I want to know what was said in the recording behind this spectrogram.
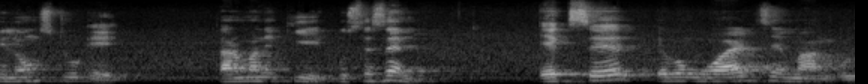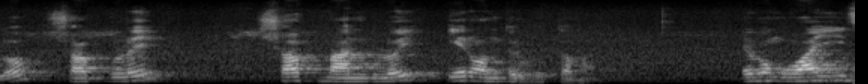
belongs to A তার মানে কি? বুঝতেছেন? এক্সের এবং ওয়াইয়ের যে মানগুলো, সবগুলোই, সব মানগুলোই এর অন্তর্ভুক্ত মান। এবং ওয়াই ইজ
